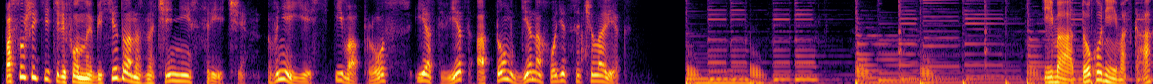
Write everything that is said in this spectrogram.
В Послушайте телефонную беседу о назначении встречи. В ней есть и вопрос, и ответ о том, где находится человек. 今どこにいますか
